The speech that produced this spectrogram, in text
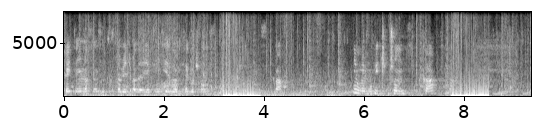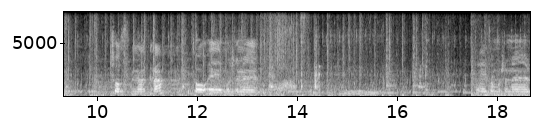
Okej, to nie ma sensu zostawiać, ale jak nie zjedzą tego cząstka, nie umiem mówić cząstka, czosnaka, to y, możemy y, to możemy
